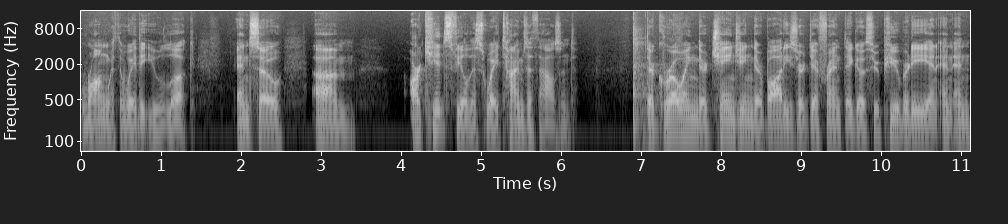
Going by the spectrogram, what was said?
wrong with the way that you look? And so um, our kids feel this way times a thousand. They're growing, they're changing, their bodies are different, they go through puberty, and, and, and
